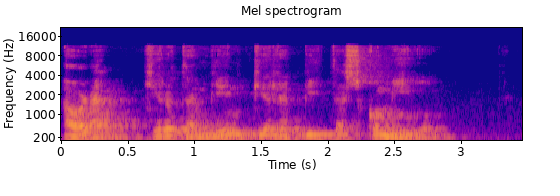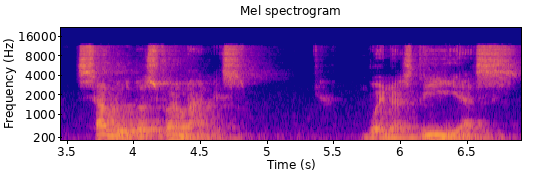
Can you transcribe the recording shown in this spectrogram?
Ahora quiero también que repitas conmigo. Saludos formales. Buenos días.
